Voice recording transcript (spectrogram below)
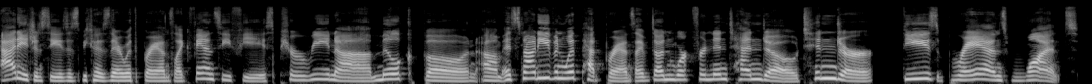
ad agencies, it's because they're with brands like Fancy Feast, Purina, Milk-Bone. Um, it's not even with pet brands. I've done work for Nintendo, Tinder. These brands want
